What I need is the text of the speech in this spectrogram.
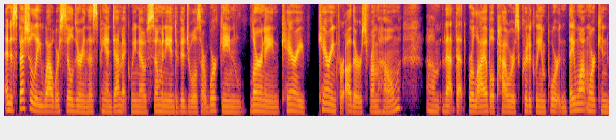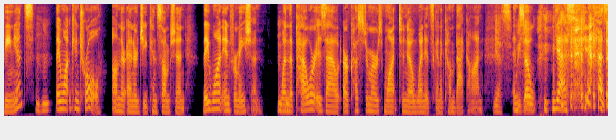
And especially while we're still during this pandemic, we know so many individuals are working, learning, caring, caring for others from home. Um, that that reliable power is critically important. They want more convenience. Mm-hmm. They want control on their energy consumption. They want information. Mm-hmm. When the power is out, our customers want to know when it's going to come back on. Yes. And so yes, yes.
